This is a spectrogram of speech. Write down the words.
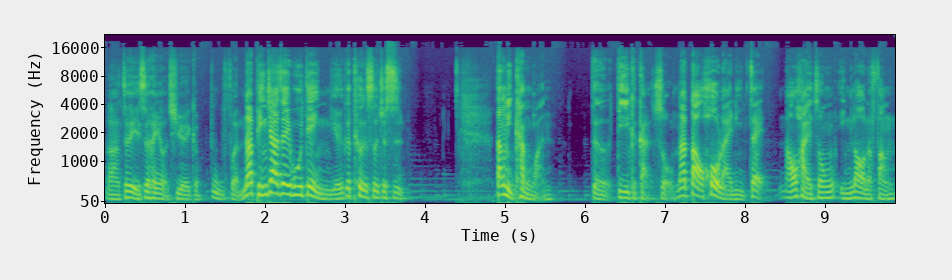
啊，这个也是很有趣的一个部分。那评价这一部电影有一个特色，就是当你看完的第一个感受，那到后来你在脑海中萦绕的方，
